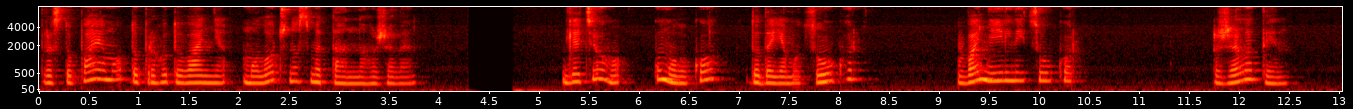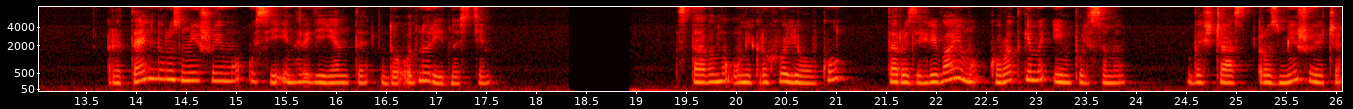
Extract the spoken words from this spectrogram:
приступаємо до приготування молочно-сметанного желе. Для цього у молоко додаємо цукор, ванільний цукор, желатин. Ретельно розмішуємо усі інгредієнти до однорідності. Ставимо у мікрохвильовку та розігріваємо короткими імпульсами, весь час розмішуючи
